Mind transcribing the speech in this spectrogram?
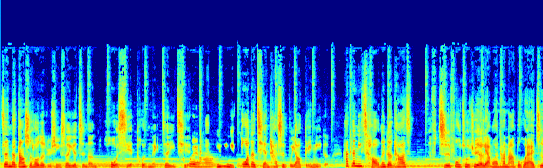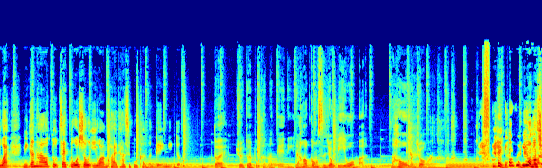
真的当时候的旅行社也只能祸血吞呢，这一切。对啊，因为你多的钱他是不要给你的，他跟你吵那个他只付出去的两万他拿不回来之外，你跟他要多再多收一万块，他是不可能给你的。对，绝对不可能给你。然后公司就逼我们，然后我们就，对，公司逼我们去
